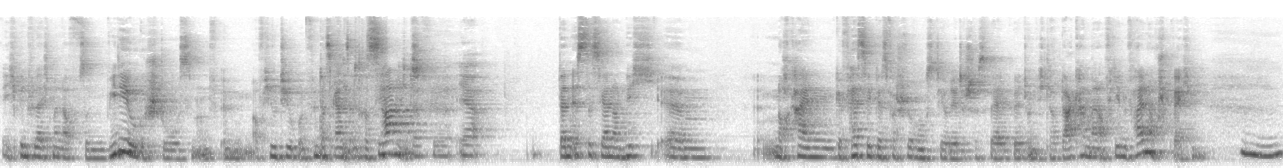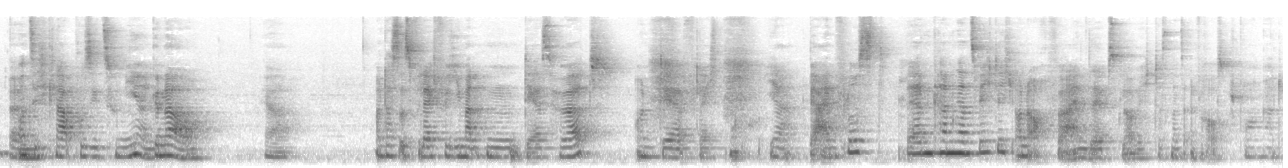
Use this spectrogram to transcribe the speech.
ich bin vielleicht mal auf so ein Video gestoßen und, ähm, auf YouTube und finde das ganz interessant. Ja. dann ist es ja noch nicht ähm, noch kein gefestigtes verschwörungstheoretisches Weltbild. Und ich glaube, da kann man auf jeden Fall noch sprechen. Und sich klar positionieren. Genau. Ja. Und das ist vielleicht für jemanden, der es hört und der vielleicht noch ja, beeinflusst werden kann, ganz wichtig. Und auch für einen selbst, glaube ich, dass man es einfach ausgesprochen hat.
